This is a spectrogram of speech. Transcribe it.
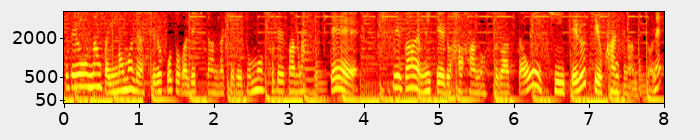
それをなんか今までは知ることができたんだけれどもそれがなくて父が見てる母の姿を聞いてるっていう感じなんですよね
